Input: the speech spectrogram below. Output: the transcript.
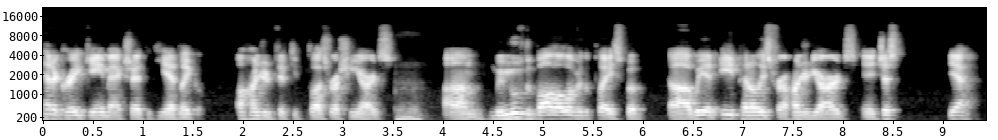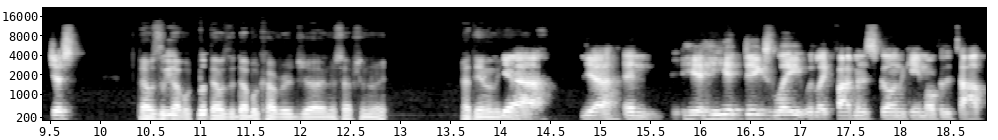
had a great game actually. I think he had like 150 plus rushing yards. Mhm. Um, we moved the ball all over the place, but uh, we had eight penalties for 100 yards. And it just, yeah, just That was the double. That was the double coverage uh, interception, right? At the end of the game. yeah, yeah. And he he hit Diggs late with like five minutes to go in the game over the top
